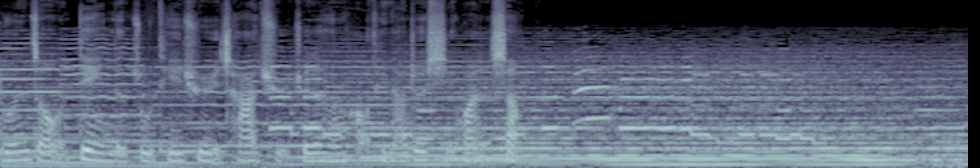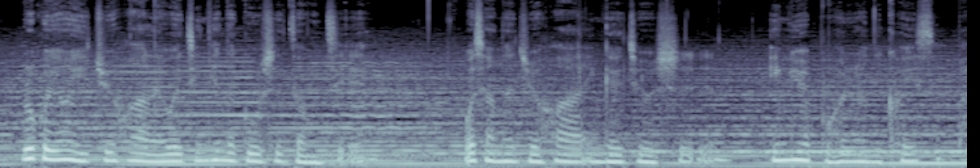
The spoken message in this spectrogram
多那种电影的主题曲、插曲，觉得很好听，然后就喜欢上。如果用一句话来为今天的故事总结。我想那句话应该就是：音乐不会让你亏损吧。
